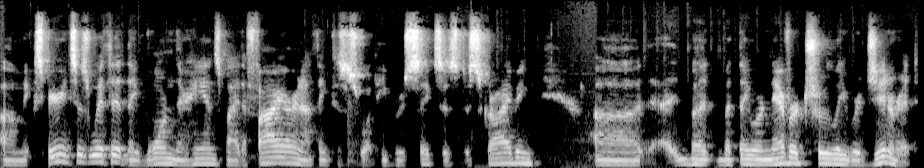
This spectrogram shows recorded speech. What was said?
um, experiences with it. They've warmed their hands by the fire, and I think this is what Hebrews six is describing. Uh, but but they were never truly regenerate.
